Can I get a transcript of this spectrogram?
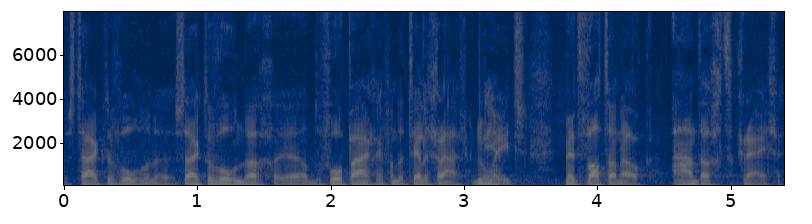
sta ik de volgende, sta ik de volgende dag uh, op de voorpagina van de Telegraaf. Ik noem ja. maar iets. Met wat dan ook. Aandacht krijgen.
